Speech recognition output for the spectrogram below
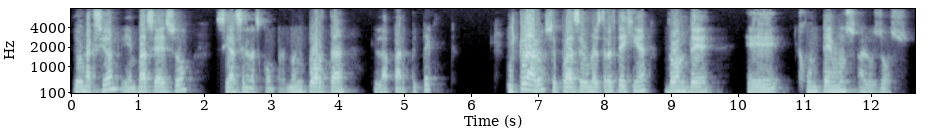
de una acción y en base a eso se hacen las compras. No importa la parte técnica. Y claro, se puede hacer una estrategia donde eh, juntemos a los dos,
